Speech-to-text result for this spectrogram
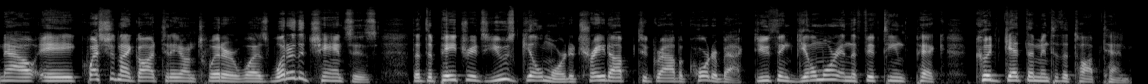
Now, a question I got today on Twitter was what are the chances that the Patriots use Gilmore to trade up to grab a quarterback? Do you think Gilmore in the 15th pick could get them into the top 10?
